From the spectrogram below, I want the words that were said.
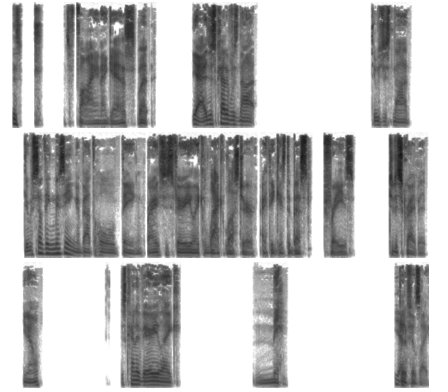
it's, it's fine, I guess. But yeah, it just kind of was not. It was just not. There was something missing about the whole thing, right? It's just very like lackluster. I think is the best phrase to describe it. You know, it's kind of very like meh. Yeah. What it feels like.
